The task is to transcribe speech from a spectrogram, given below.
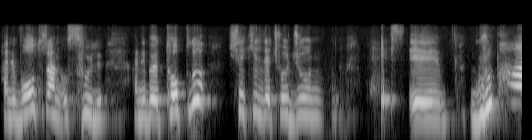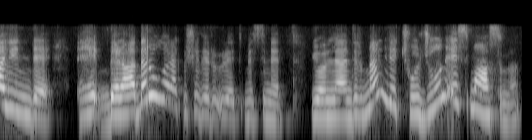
hani Voltran usulü hani böyle toplu şekilde çocuğun hep e, grup halinde he, beraber olarak bir şeyleri üretmesini yönlendirmen ve çocuğun esmasını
